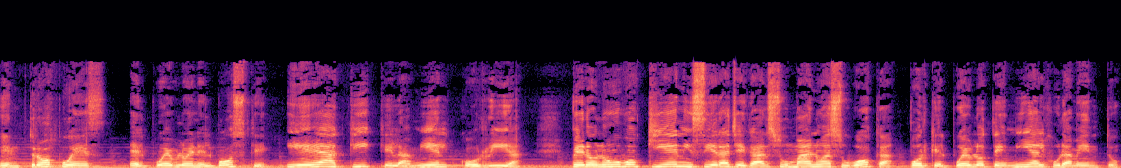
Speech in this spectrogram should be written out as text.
Entró pues el pueblo en el bosque, y he aquí que la miel corría. Pero no hubo quien hiciera llegar su mano a su boca, porque el pueblo temía el juramento.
